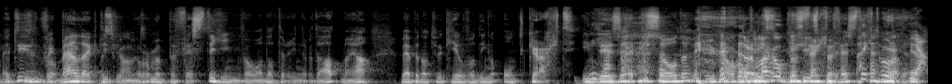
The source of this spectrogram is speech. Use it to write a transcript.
Het is, voor mij lijkt dit een enorme bevestiging van wat dat er inderdaad... Maar ja, we hebben natuurlijk heel veel dingen ontkracht in Ja. deze episode. er mag ook iets bevestigd worden. Ja,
